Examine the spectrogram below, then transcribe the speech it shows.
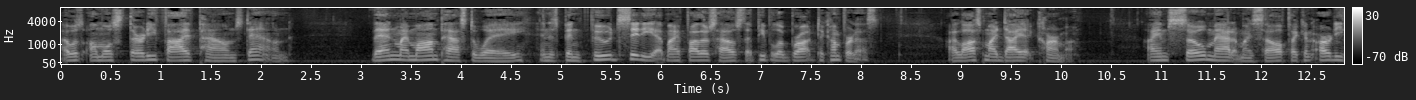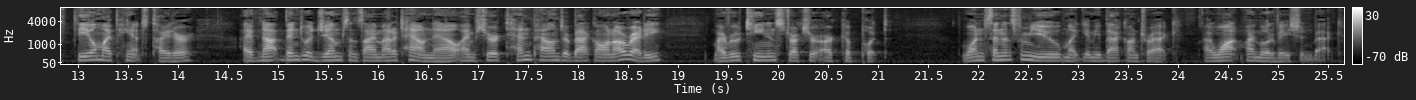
I was almost 35 pounds down. Then my mom passed away, and it's been food city at my father's house that people have brought to comfort us. I lost my diet karma. I am so mad at myself. I can already feel my pants tighter. I have not been to a gym since I'm out of town now. I'm sure 10 pounds are back on already. My routine and structure are kaput. One sentence from you might get me back on track. I want my motivation back.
